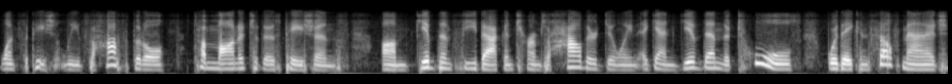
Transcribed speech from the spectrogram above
once the patient leaves the hospital to monitor those patients, um, give them feedback in terms of how they're doing. Again, give them the tools where they can self-manage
